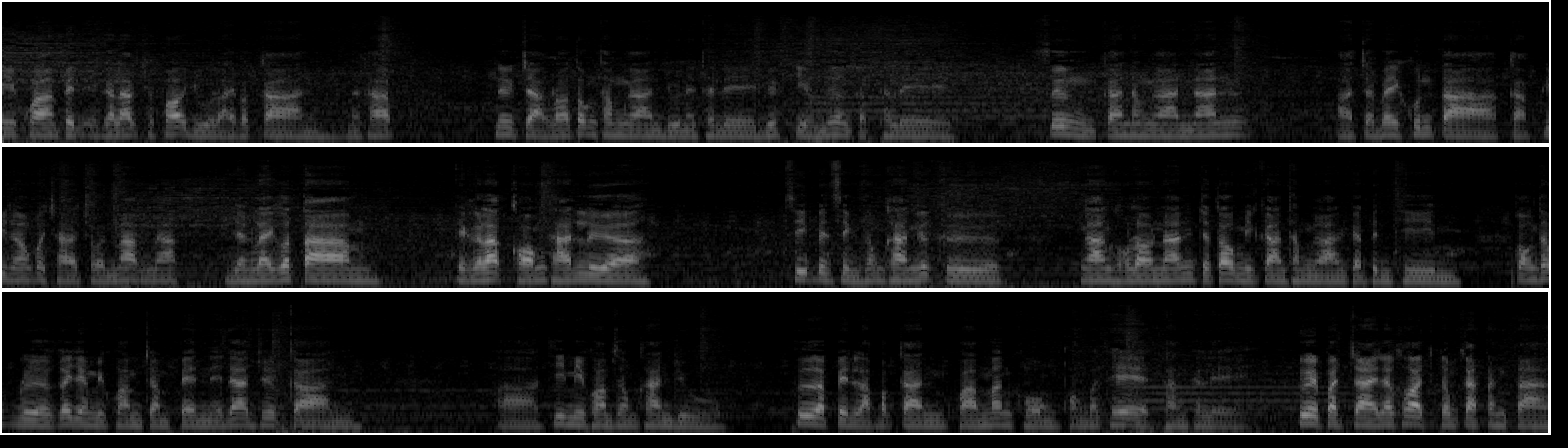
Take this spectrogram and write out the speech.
มีความเป็นเอกลักษณ์เฉพาะอยู่หลายประการนะครับ เนื่องจากเราต้องทำงานอยู่ในทะเลหรือเกี่ยวเนื่องกับทะเล ซึ่งการทำงานนั้น อาจจะไม่คุ้นตากับพี่น้องประชาชนมากนัก อย่างไรก็ตาม เอกลักษณ์ของฐานเรือ ที่เป็นสิ่งสำคัญก็คือ งานของเรานั้นจะต้องมีการทำงานกันเป็นทีม กองทัพเรือก็ยังมีความจำเป็นในด้านช่วยการที่มีความสำคัญอยู่ เพื่อเป็นหลักประกันความมั่นคงของประเทศทางทะเล ด้วยปัจจัยและข้อจำกัดต่าง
